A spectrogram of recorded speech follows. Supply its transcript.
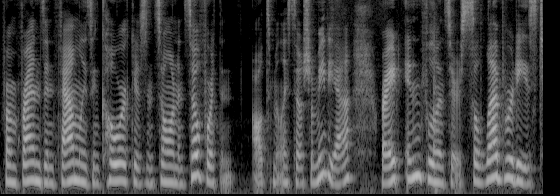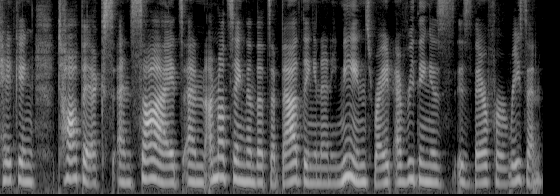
from friends and families and coworkers and so on and so forth. And ultimately social media, right? Influencers, celebrities taking topics and sides and I'm not saying that that's a bad thing in any means, right? Everything is is there for a reason.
